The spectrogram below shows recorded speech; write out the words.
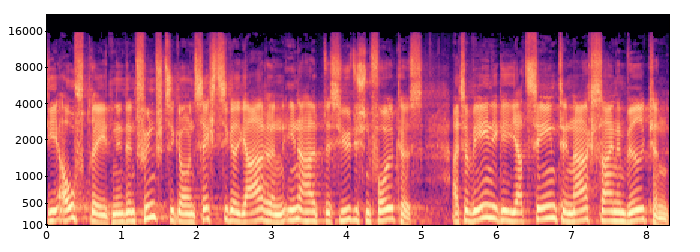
die auftreten in den 50er und 60er Jahren innerhalb des jüdischen Volkes also wenige Jahrzehnte nach seinem Wirken,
